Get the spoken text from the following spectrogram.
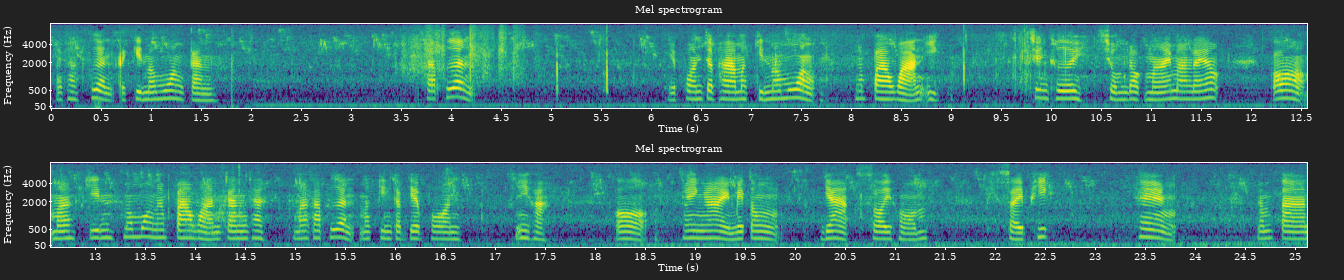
ไปค่ะเพื่อนไปกินมะม่วงกัน ค่ะเพื่อน เดี๋ยวพรจะพามากินมะม่วงน้ำปลาหวานอีก เช่นเคยชมดอกไม้มาแล้ว ก็มากินมะม่วงน้ำปลาหวานกันค่ะ มาค่ะเพื่อนมากินกับยายพรนี่ค่ะ ก็ง่ายๆไม่ต้อง ยากซอยหอม ใส่พริก แห้ง น้ำตาล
